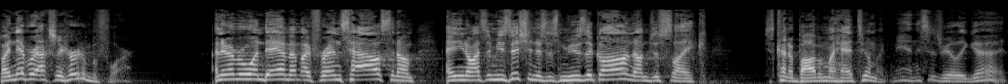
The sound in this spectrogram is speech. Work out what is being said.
But I never actually heard him before. And I remember one day I'm at my friend's house and I'm, and you know, as a musician, there's this music on and I'm just like, just kind of bobbing my head to him like, man, this is really good.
